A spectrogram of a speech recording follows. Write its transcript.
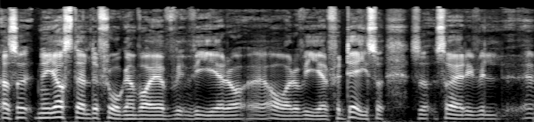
alltså, när jag ställde frågan vad är VR, AR och eh, VR för dig så, så, så, är det väl eh,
